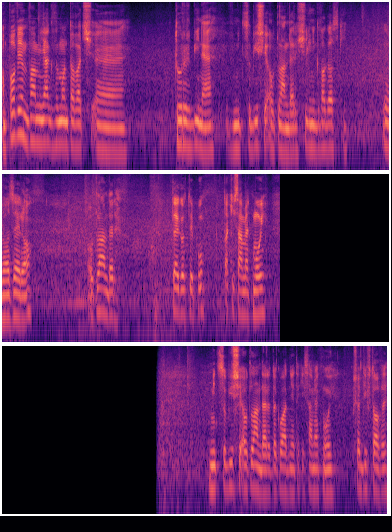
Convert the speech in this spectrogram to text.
Opowiem Wam, jak wymontować e, turbinę w Mitsubishi Outlander, silnik wagowski 2.0. Outlander tego typu, taki sam jak mój. Mitsubishi Outlander, dokładnie taki sam jak mój, przedliftowy.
